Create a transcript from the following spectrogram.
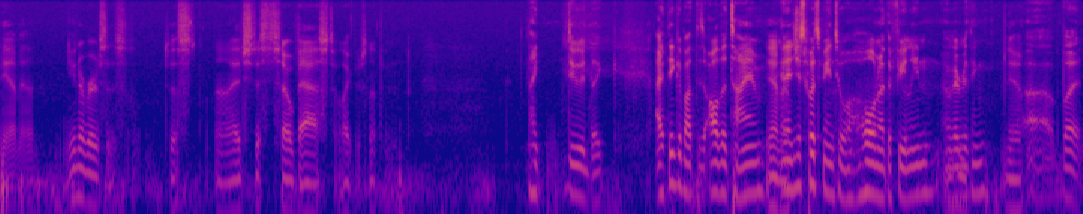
Yeah, man. Universe is just uh, it's just so vast. Like there's nothing. Like, dude, like I think about this all the time. Yeah, and it just puts me into a whole nother feeling of Mhm. everything. Yeah, Uh but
